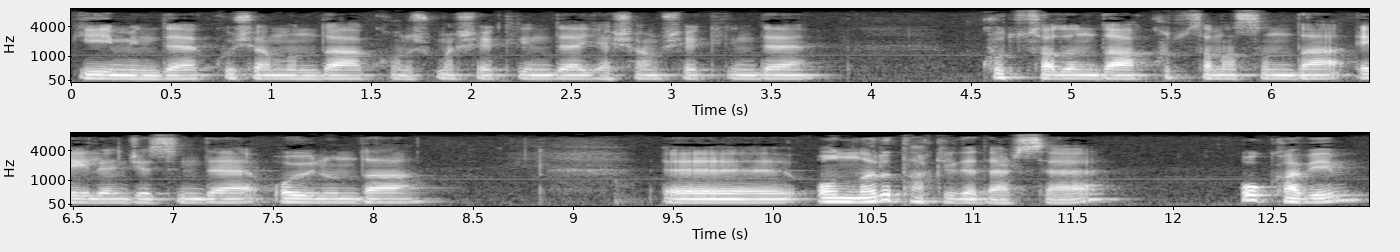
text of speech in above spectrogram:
giyiminde, kuşamında, konuşma şeklinde, yaşam şeklinde, kutsalında, kutsamasında, eğlencesinde, oyununda e, onları taklit ederse o kavim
